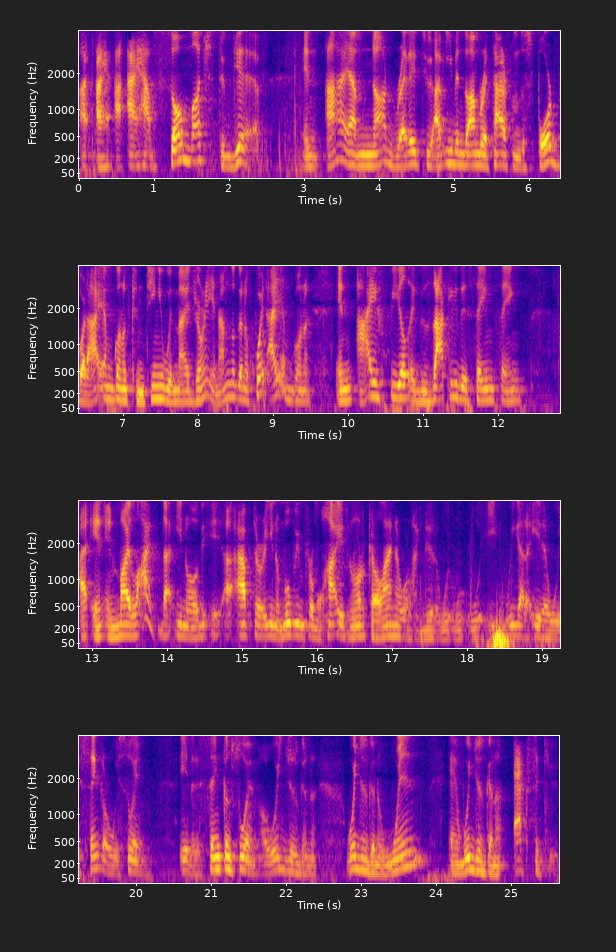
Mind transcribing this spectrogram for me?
I, I, I have so much to give and i am not ready to even though i'm retired from the sport but i am going to continue with my journey and i'm not going to quit. I am going to and i feel exactly the same thing uh, in, in my life that you know uh, after you know moving from ohio to north carolina we're like dude we, we, we gotta either we sink or we swim. Either sink and swim or we just gonna we're just gonna win and we're just gonna execute.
